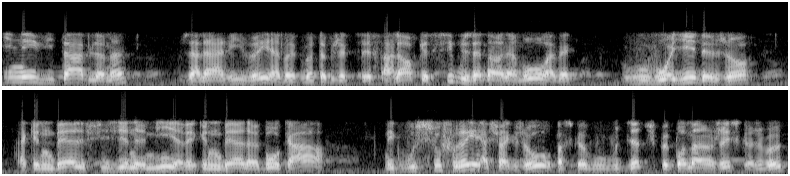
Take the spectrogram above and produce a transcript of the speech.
inévitablement, vous allez arriver avec votre objectif. Alors que si vous êtes en amour avec, vous voyez déjà avec une belle physionomie, avec une belle, un beau corps, mais que vous souffrez à chaque jour parce que vous vous dites, je peux pas manger ce que je veux,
